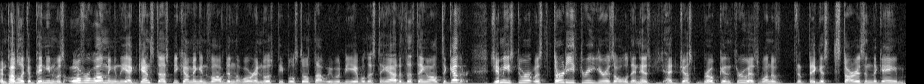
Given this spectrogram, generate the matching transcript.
when public opinion was overwhelmingly against us becoming involved in the war, and most people still thought we would be able to stay out of the thing altogether. Jimmy Stewart was 33 years old and has, had just broken through as one of the biggest stars in the game.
